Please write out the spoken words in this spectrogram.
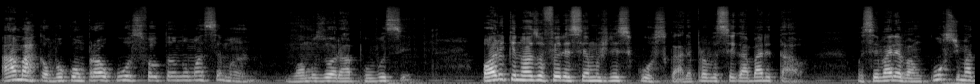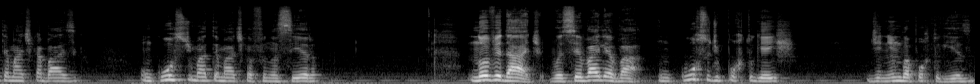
ah, Marcão, vou comprar o curso faltando uma semana. Vamos orar por você. Olha o que nós oferecemos nesse curso, cara. É para você gabaritar. Ó. Você vai levar um curso de matemática básica, um curso de matemática financeira. Novidade: você vai levar um curso de português, de língua portuguesa,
